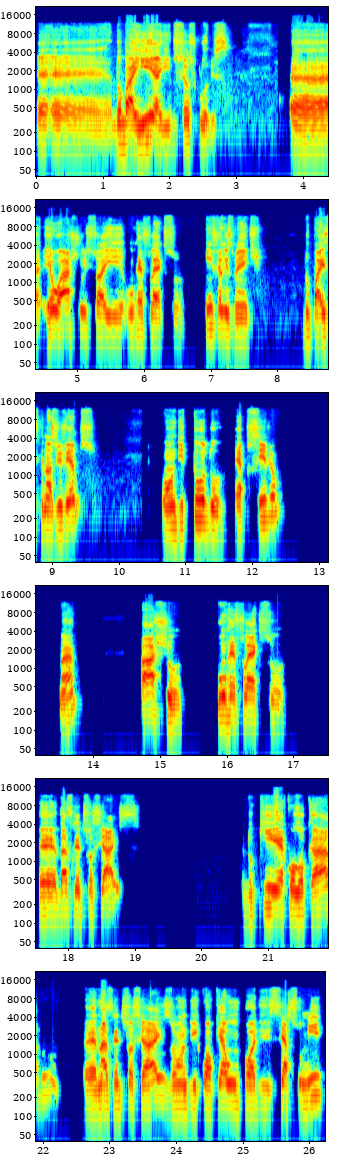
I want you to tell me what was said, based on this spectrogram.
é, é, do Bahia e dos seus clubes. É, eu acho isso aí um reflexo, infelizmente, do país que nós vivemos, onde tudo é possível. Né? Acho um reflexo é, das redes sociais, do que é colocado é, nas redes sociais, onde qualquer um pode se assumir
